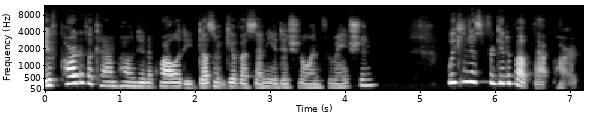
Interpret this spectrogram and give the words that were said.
If part of a compound inequality doesn't give us any additional information, we can just forget about that part.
